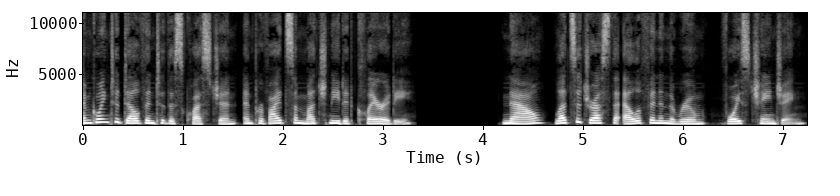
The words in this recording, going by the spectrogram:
I'm going to delve into this question and provide some much needed clarity. Now, let's address the elephant in the room voice changing.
